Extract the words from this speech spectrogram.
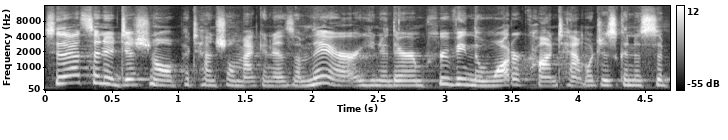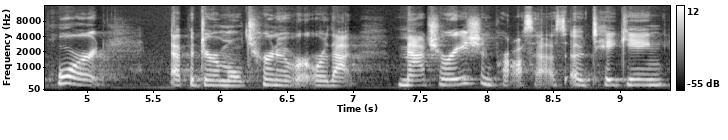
So that's an additional potential mechanism there. You know, they're improving the water content, which is going to support epidermal turnover or that maturation process of taking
